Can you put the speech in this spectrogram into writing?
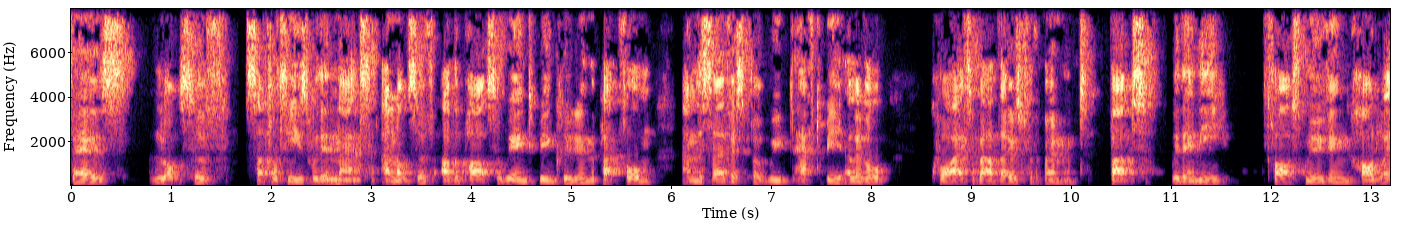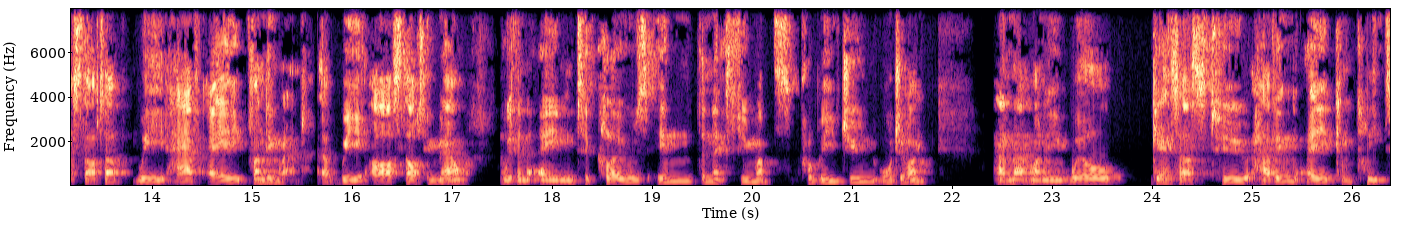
There's lots of subtleties within that and lots of other parts that we aim to be included in the platform and the service, but we have to be a little quiet about those for the moment. But with any fast moving hardware startup, we have a funding round that we are starting now with an aim to close in the next few months, probably June or July. And that money will get us to having a complete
